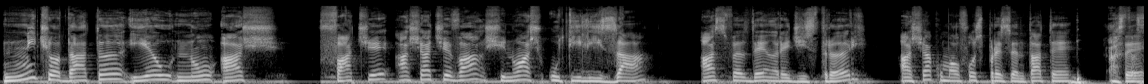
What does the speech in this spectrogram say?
Niciodată eu nu aș face așa ceva și nu aș utiliza astfel de înregistrări așa cum au fost prezentate Asta pe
